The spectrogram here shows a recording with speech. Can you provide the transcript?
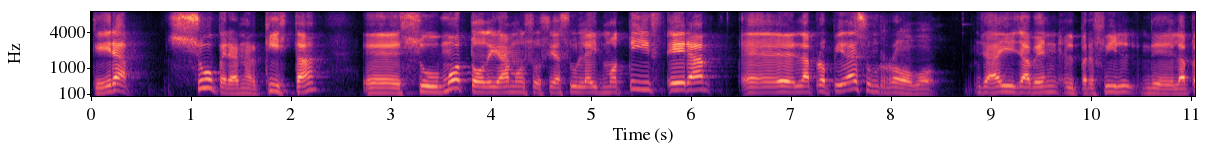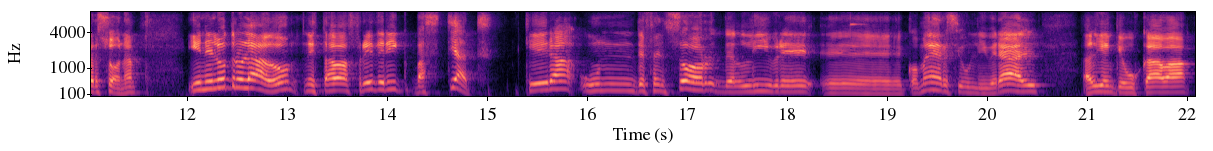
que era súper anarquista, eh, su moto, digamos, o sea, su leitmotiv era eh, la propiedad es un robo. Ya ahí ya ven el perfil de la persona. Y en el otro lado estaba Frédéric Bastiat, que era un defensor del libre eh, comercio, un liberal, alguien que buscaba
